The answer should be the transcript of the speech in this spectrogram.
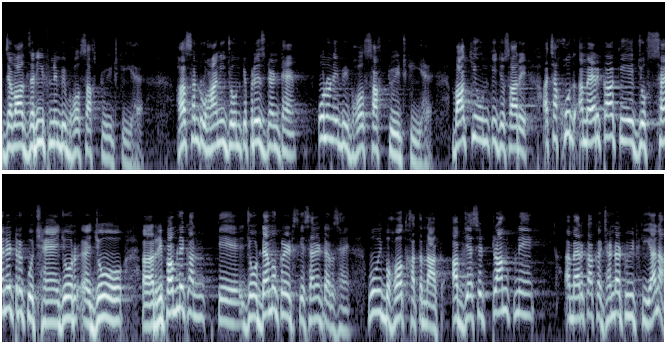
جواد ظریف نے بھی بہت سخت ٹویٹ کی ہے۔ حسن روحانی جو ان کے پریزیڈنٹ ہیں، انہوں نے بھی بہت سخت ٹویٹ کی ہے۔ باقی ان کے جو سارے اچھا خود امریکہ کے جو سینیٹر کچھ ہیں، جو جو ریپبلکن کے جو ڈیموکریٹس کے سینیٹرز ہیں، وہ بھی بہت خطرناک۔ اب جیسے ٹرمپ نے امریکہ کا جھنڈا ٹویٹ کیا نا،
